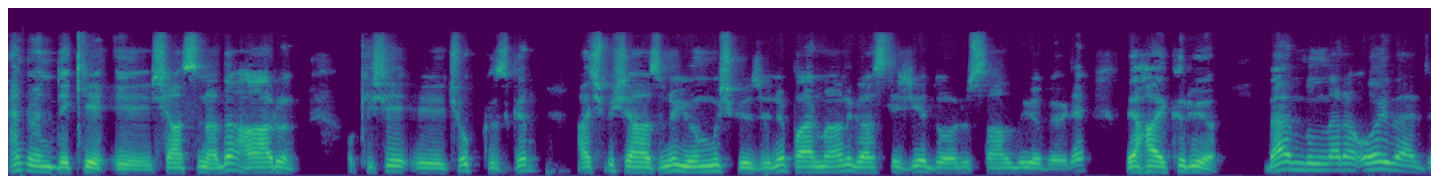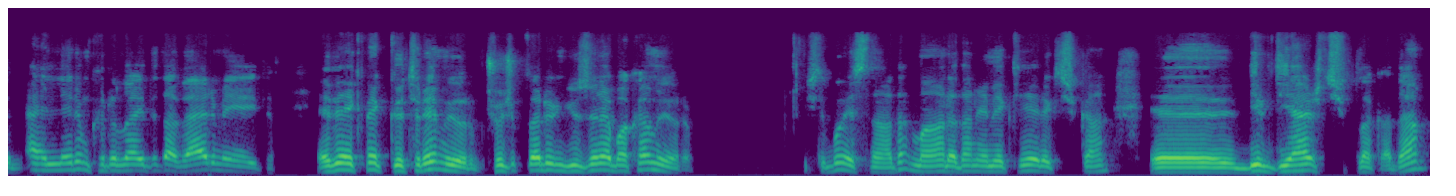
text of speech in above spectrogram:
En öndeki e, şahsın adı Harun. O kişi e, çok kızgın. Açmış ağzını, yummuş gözünü, parmağını gazeteciye doğru sallıyor böyle ve haykırıyor. Ben bunlara oy verdim. Ellerim kırılaydı da vermeyeydim. Eve ekmek götüremiyorum. Çocukların yüzüne bakamıyorum. İşte bu esnada mağaradan emekleyerek çıkan e, bir diğer çıplak adam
